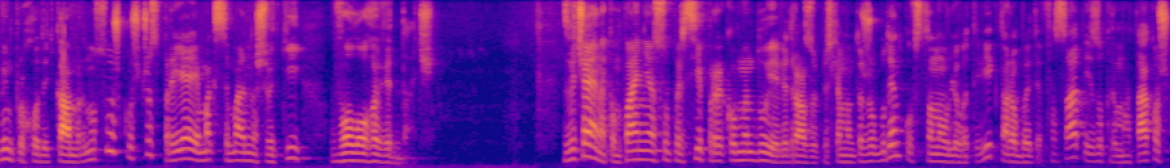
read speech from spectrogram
він проходить камерну сушку, що сприяє максимально швидкій вологовіддачі. Звичайно, компанія SuperSip рекомендує відразу після монтажу будинку встановлювати вікна, робити фасад і, зокрема, також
